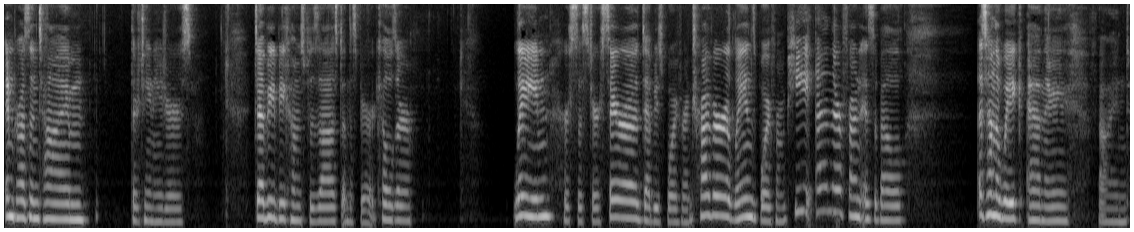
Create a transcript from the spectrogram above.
In present time, they're teenagers. Debbie becomes possessed and the spirit kills her. Lane, her sister Sarah, Debbie's boyfriend Trevor, Lane's boyfriend Pete, and their friend Isabel attend the wake and they find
